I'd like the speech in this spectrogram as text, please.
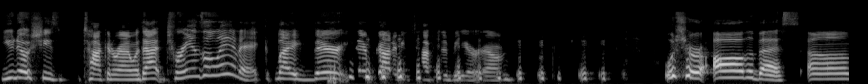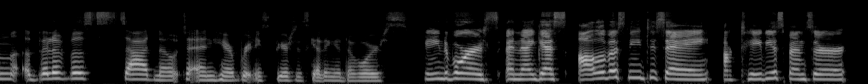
you know she's talking around with that transatlantic. Like they're they've got to be tough to be around. Wish her all the best. Um, a bit of a sad note to end here. Britney Spears is getting a divorce. Getting divorced, and I guess all of us need to say, Octavia Spencer,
